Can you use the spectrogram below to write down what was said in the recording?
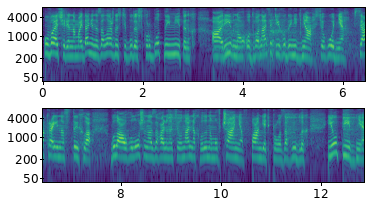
Увечері на Майдані Незалежності буде скорботний мітинг. А рівно о 12-й годині дня сьогодні вся країна стихла. Була оголошена загальнонаціональна хвилина мовчання в пам'ять про загиблих. І о півдні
